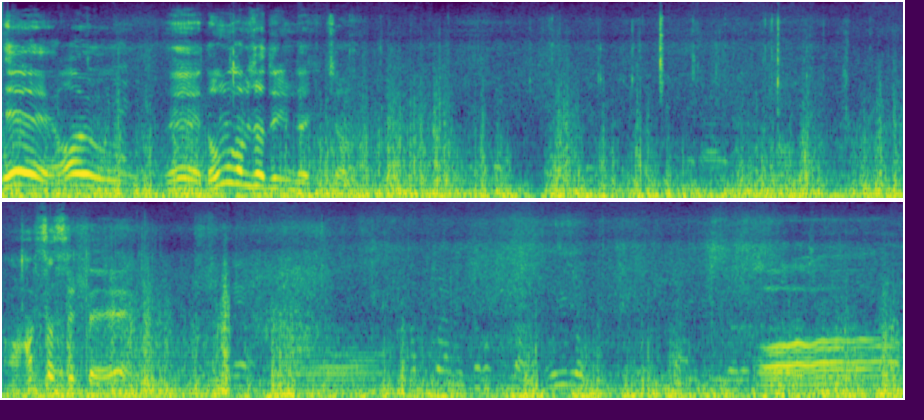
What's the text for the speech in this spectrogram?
네, 아유, 네 너무 감사드립니다 진짜. 아 합사 때. 근데 어, 합사는 저렇게 안 보이고 어,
